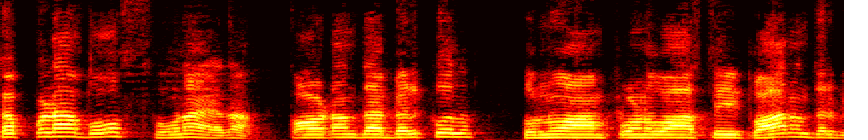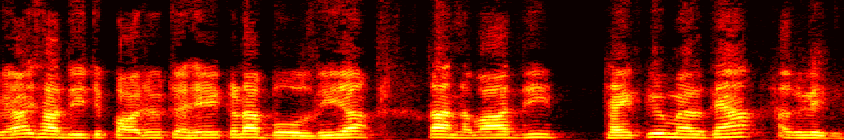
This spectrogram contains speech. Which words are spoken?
ਕੱਪੜਾ ਬਹੁਤ ਸੋਹਣਾ ਇਹਦਾ। ਕਾਟਨ ਦਾ ਬਿਲਕੁਲ ਤੁਹਾਨੂੰ ਆਮ ਪਾਉਣ ਵਾਸਤੇ ਬਾਹਰ ਅੰਦਰ ਵਿਆਹ ਸ਼ਾਦੀ ਚ ਪਾ ਜਾਓ, ਚਾਹੇ ਇਹ ਕਿਹੜਾ ਬੋਲਦੀ ਆ। ਧੰਨਵਾਦ ਜੀ। ਥੈਂਕ ਯੂ ਮਿਲਦੇ ਹਾਂ ਅਗਲੀ ਵੀਡੀਓ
